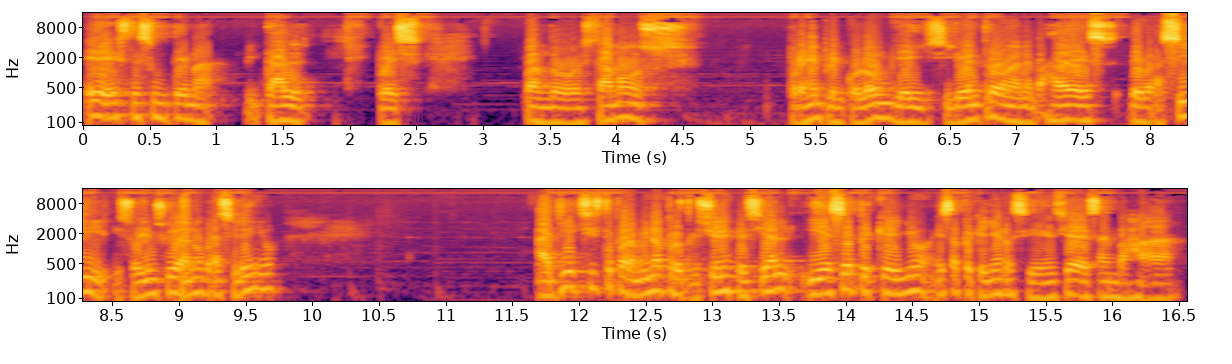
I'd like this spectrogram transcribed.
Este es un tema vital, pues cuando estamos por ejemplo, en Colombia, y si yo entro a la embajada de, Brasil y soy un ciudadano brasileño, allí existe para mí una protección especial y ese pequeño, esa pequeña residencia de esa embajada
